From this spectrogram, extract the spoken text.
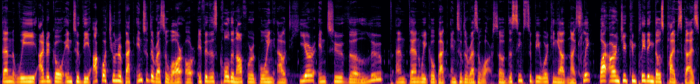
Then we either go into the aqua tuner back into the reservoir, or if it is cold enough, we're going out here into the loop, and then we go back into the reservoir. So this seems to be working out nicely. Why aren't you completing those pipes, guys?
